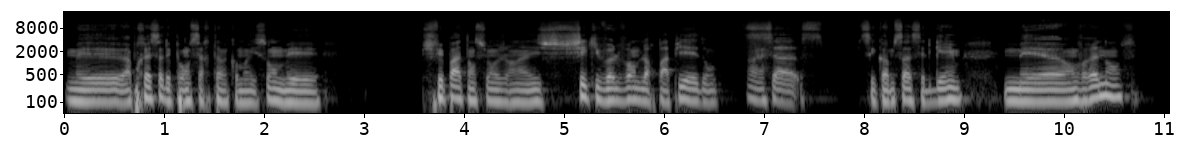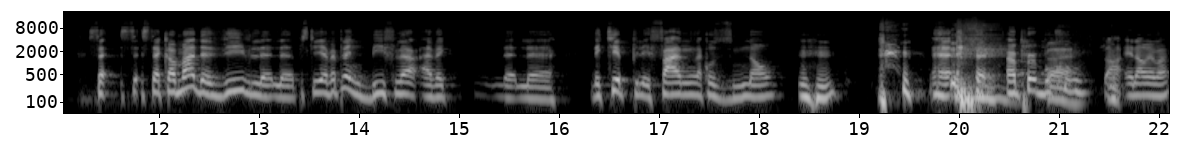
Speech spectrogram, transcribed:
Mais après, ça dépend certains comment ils sont. Mais je fais pas attention aux journalistes. Je sais qu'ils veulent vendre leur papier. Donc, Ouais. ça, c'est comme ça, c'est le game. Mais euh, en vrai, non. C'est- c'est- C'était comment de vivre le. le- parce qu'il y avait plein de beef là avec le- le- l'équipe puis les fans à cause du nom. Mhm. Euh, un peu beaucoup, Ouais. genre énormément.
